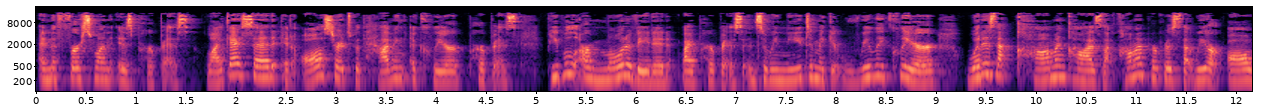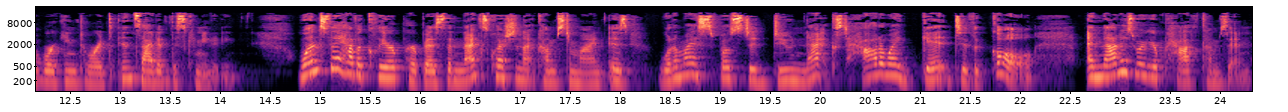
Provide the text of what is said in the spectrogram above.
And the first one is purpose. Like I said, it all starts with having a clear purpose. People are motivated by purpose. And so we need to make it really clear what is that common cause, that common purpose that we are all working towards inside of this community. Once they have a clear purpose, the next question that comes to mind is, what am I supposed to do next? How do I get to the goal? And that is where your path comes in.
